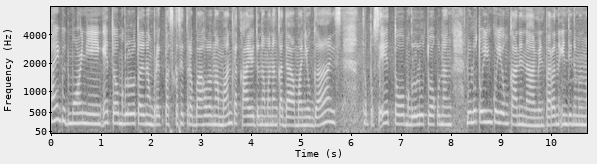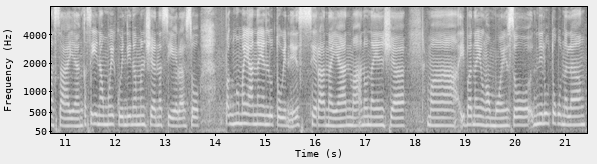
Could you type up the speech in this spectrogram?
Hi, good morning. Ito, magluluto ng breakfast kasi trabaho na naman. Kakayod na naman ang kadama nyo, guys. Tapos ito, magluluto ako ng, lulutuin ko yung kanin namin para na hindi naman masayang. Kasi inamoy ko, hindi naman siya nasira. So, pag mamaya na yan lutuin is, sira na yan. Maano na yan siya, ma, iba na yung amoy. So, niluto ko na lang,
